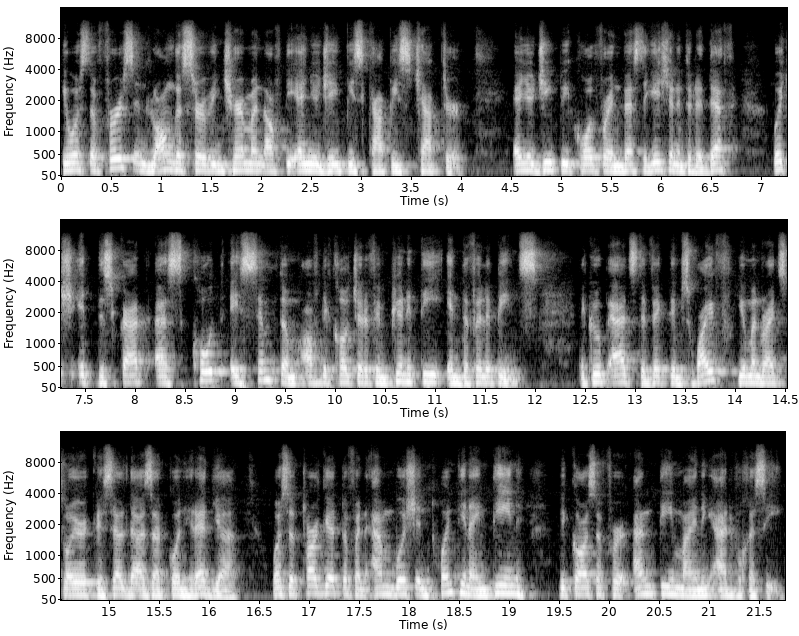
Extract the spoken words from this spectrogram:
He was the first and longest serving chairman of the NUJP's Capiz chapter. NUJP called for investigation into the death, which it described as, quote, a symptom of the culture of impunity in the Philippines. The group adds the victim's wife, human rights lawyer Criselda Azarcon Heredia, was the target of an ambush in 2019 because of her anti mining advocacy.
